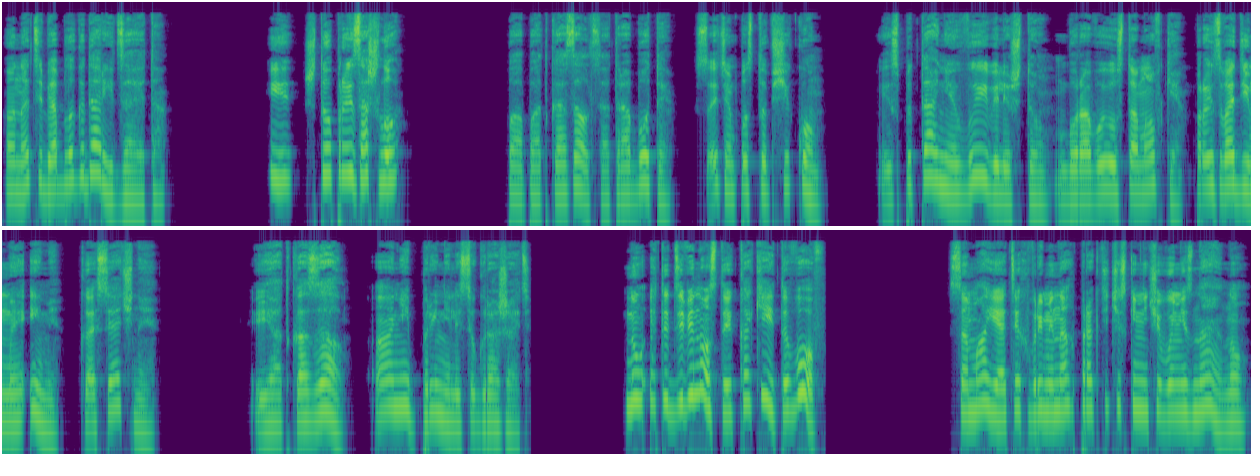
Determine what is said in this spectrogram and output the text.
она тебя благодарит за это. И что произошло? Папа отказался от работы с этим поставщиком. Испытания выявили, что буровые установки, производимые ими, косячные. Я отказал, а они принялись угрожать. Ну, это девяностые какие-то, Вов. Сама я о тех временах практически ничего не знаю, но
